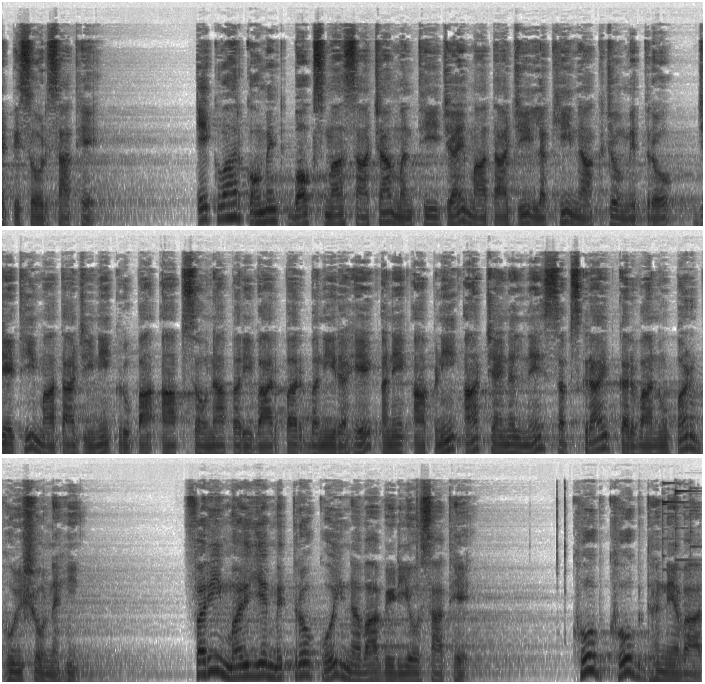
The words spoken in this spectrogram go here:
એપિસોડ સાથે. એકવાર કોમેન્ટ બોક્સમાં સાચા મનથી જય માતાજી લખી નાખજો મિત્રો, જેથી માતાજીની કૃપા આપ સૌના પરિવાર પર બની રહે અને આપણી આ ચેનલને સબસ્ક્રાઇબ કરવાનું પણ ભૂલશો નહીં. ફરી મળીએ મિત્રો કોઈ નવા વીડિયો સાથે. ખૂબ ખૂબ ધન્યવાદ.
